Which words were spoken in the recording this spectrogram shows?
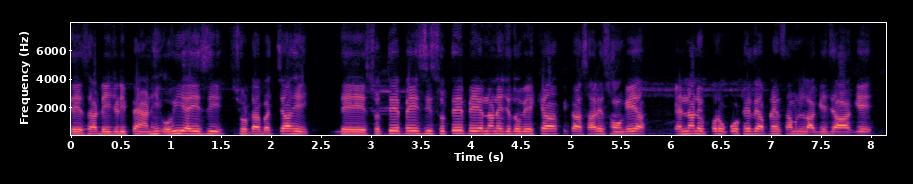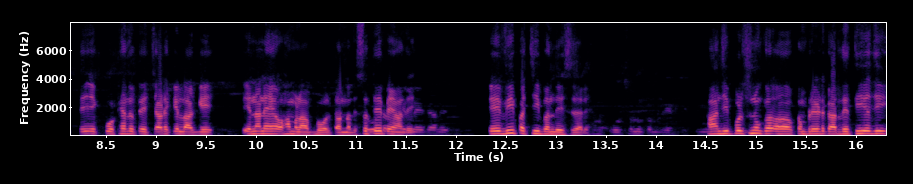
ਤੇ ਸਾਡੀ ਜਿਹੜੀ ਭੈਣ ਸੀ ਉਹ ਵੀ ਆਈ ਸੀ ਛੋਟਾ ਬੱਚਾ ਸੀ ਤੇ ਸੁੱਤੇ ਪਏ ਸੀ ਸੁੱਤੇ ਪਏ ਇਹਨਾਂ ਨੇ ਜਦੋਂ ਵੇਖਿਆ ਕਿ ਘਰ ਸਾਰੇ ਸੌਂ ਗਏ ਆ ਇਹਨਾਂ ਨੇ ਉੱਪਰੋਂ ਕੋਠੇ ਤੇ ਆਪਣੇ ਸਾਹਮਣੇ ਲਾਗੇ ਜਾ ਕੇ ਤੇ ਇੱਕ ਕੋਠਿਆਂ ਦੇ ਉੱਤੇ ਚੜ ਕੇ ਲਾਗੇ ਇਹਨਾਂ ਨੇ ਹਮਲਾ ਬੋਲਤਾ ਉਹਨਾਂ ਦੇ ਸੁੱਤੇ ਪਿਆਂ ਦੇ? ਇਹ 20 25 ਬੰਦੇ ਸੀ ਸਾਰੇ। ਹੁਣ ਪੁਲਿਸ ਨੂੰ ਕੰਪਲੇਂਟ ਕੀਤੀ ਹਾਂਜੀ ਪੁਲਿਸ ਨੂੰ ਕੰਪਲੇਂਟ ਕਰ ਦਿੱਤੀ ਹੈ ਜੀ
